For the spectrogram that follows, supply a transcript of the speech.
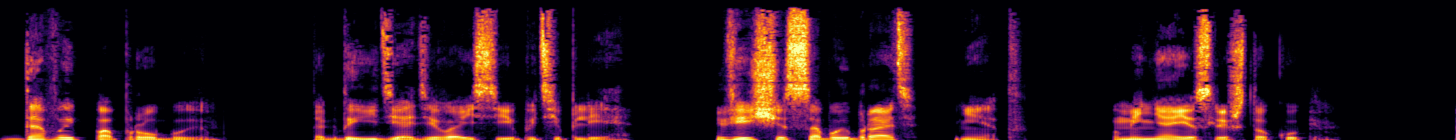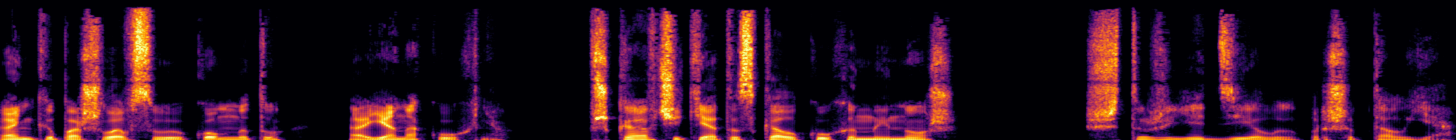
«Давай попробуем. Тогда иди одевайся и потеплее. Вещи с собой брать? Нет. У меня, если что, купим». Анька пошла в свою комнату, а я на кухню. В шкафчике отыскал кухонный нож. «Что же я делаю?» — прошептал я.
